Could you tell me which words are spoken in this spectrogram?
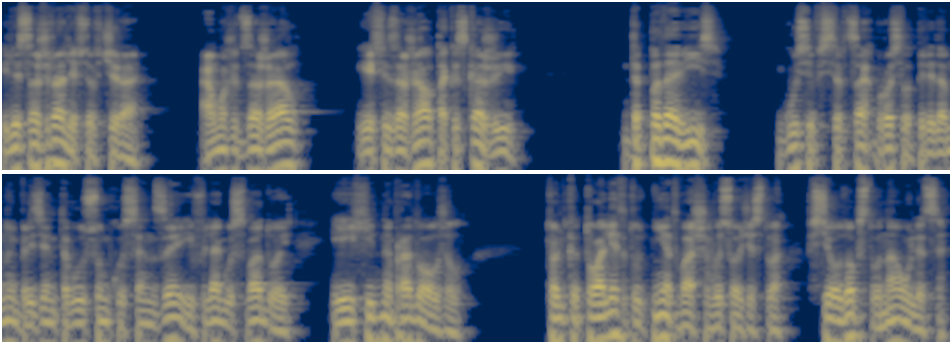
Или сожрали все вчера? А может, зажал? Если зажал, так и скажи. Да подавись. Гусев в сердцах бросил передо мной брезентовую сумку с и флягу с водой и ехидно продолжил. Только туалета тут нет, ваше высочество. Все удобства на улице.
